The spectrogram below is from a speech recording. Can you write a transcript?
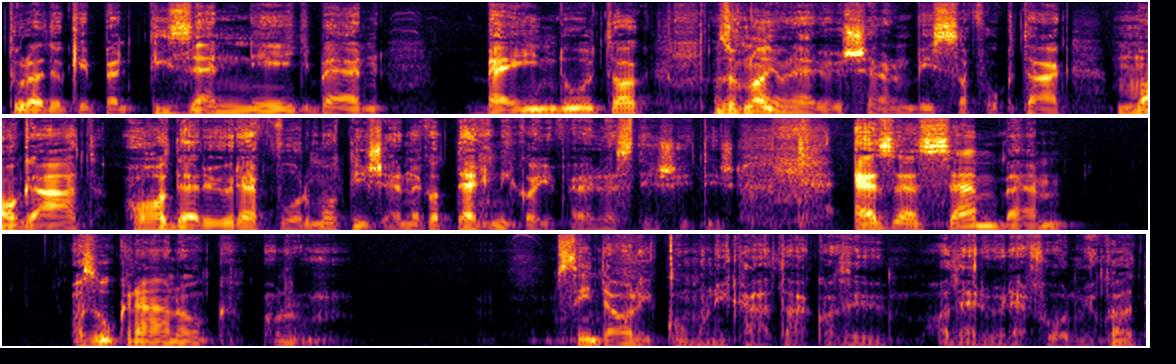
tulajdonképpen 14-ben beindultak, azok nagyon erősen visszafogták magát, a haderőreformot is, ennek a technikai fejlesztését is. Ezzel szemben az ukránok szinte alig kommunikálták az ő haderőreformjukat,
